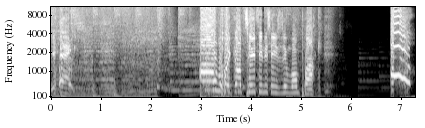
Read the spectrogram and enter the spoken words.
Yes! Oh my god, two team of the seasons in one pack. Oh!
